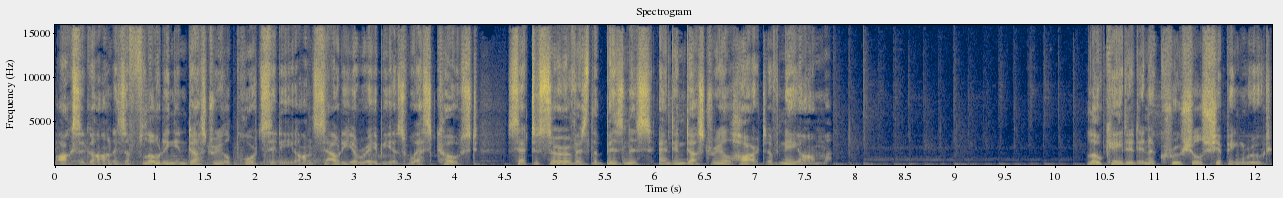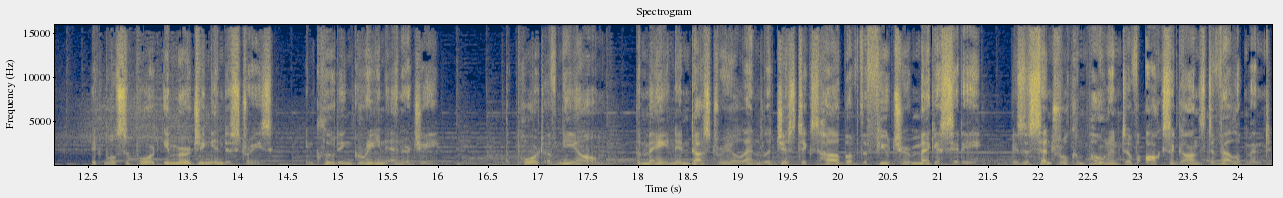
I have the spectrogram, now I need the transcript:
Oxagon is a floating industrial port city on Saudi Arabia's west coast set to serve as the business and industrial heart of Neom. Located in a crucial shipping route, it will support emerging industries, including green energy. The port of Neom, the main industrial and logistics hub of the future megacity, is a central component of Oxagon's development.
